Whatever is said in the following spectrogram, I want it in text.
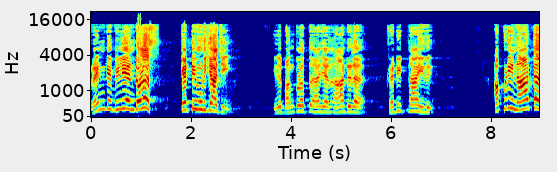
ரெண்டு பில்லியன் டாலர்ஸ் கெட்டி முடிச்சாச்சு. இது பங்களோத் நாட்டில் கிரெடிட் தான் இது. அப்படி நாட்டை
